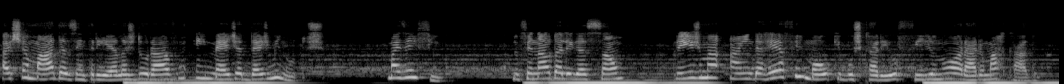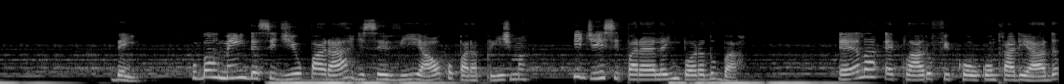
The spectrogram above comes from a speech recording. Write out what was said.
as chamadas entre elas duravam em média 10 minutos. Mas enfim, no final da ligação, Prisma ainda reafirmou que buscaria o filho no horário marcado. Bem, o barman decidiu parar de servir álcool para Prisma e disse para ela ir embora do bar. Ela, é claro, ficou contrariada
